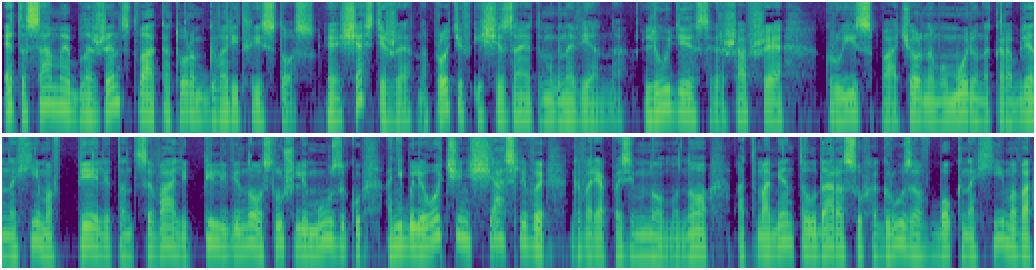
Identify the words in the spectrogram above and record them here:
Это самое блаженство, о котором говорит Христос. Э, счастье же, напротив, исчезает мгновенно. Люди, совершавшие круиз по Черному морю на корабле Нахимов, пели, танцевали, пили вино, слушали музыку. Они были очень счастливы, говоря по-земному, но от момента удара сухогруза в бок Нахимова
